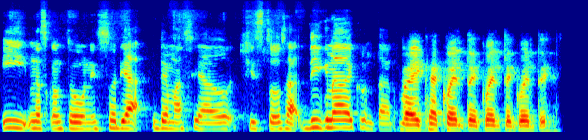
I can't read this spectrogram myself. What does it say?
y nos contó una historia demasiado chistosa, digna de contar. Marica, cuente, cuente, cuente.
